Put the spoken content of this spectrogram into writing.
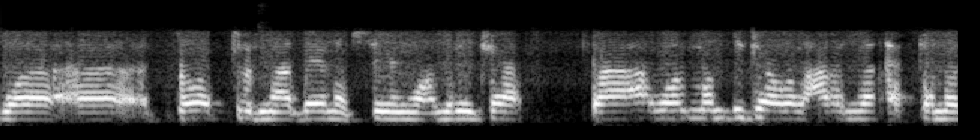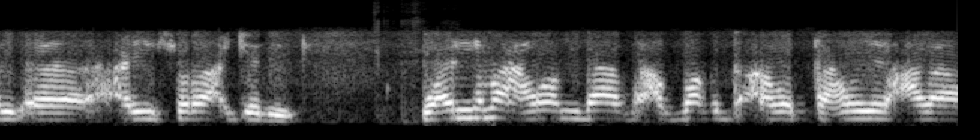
والتوتر ما بين الصين وأمريكا. والمنطقة والعالم لا تحتمل أي صراع جديد. وإنما هو من باب الضغط أو التهويل على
